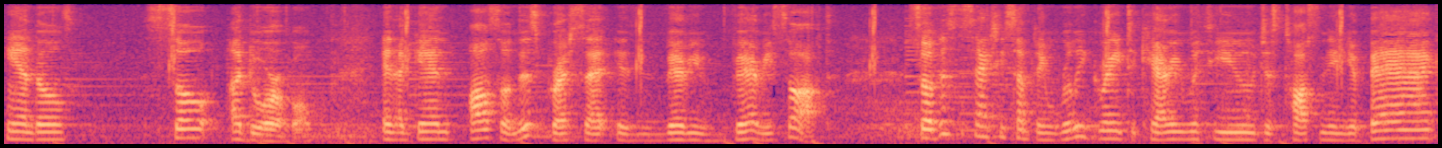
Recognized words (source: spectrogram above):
handles. So adorable. And again, also this brush set is very, very soft. So this is actually something really great to carry with you, just tossing in your bag.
